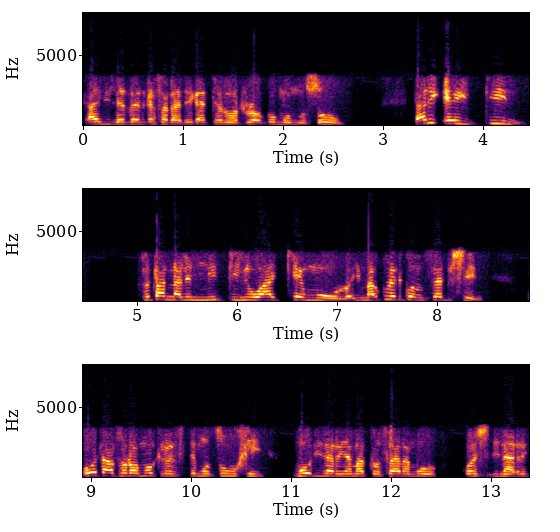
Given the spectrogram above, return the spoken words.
ka eleven ka saturday ka ten o'clock mo mosong. Ka di-eighteen go tla nna le meeting wa kemolo immaculate conception o tla tshwarwa mo kreste motsogi mo dinareng ya matlosana mo considinary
